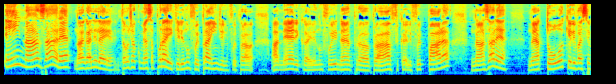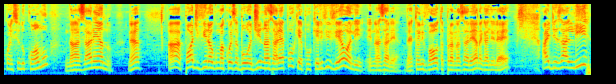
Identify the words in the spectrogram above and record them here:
em Nazaré, na Galileia. Então já começa por aí, que ele não foi para a Índia, ele não foi para a América, ele não foi, né, para a África, ele foi para Nazaré. Não é à toa que ele vai ser conhecido como Nazareno, né? Ah, pode vir alguma coisa boa de Nazaré, por quê? Porque ele viveu ali em Nazaré, né? Então ele volta para Nazaré, na Galiléia. Aí diz: ali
